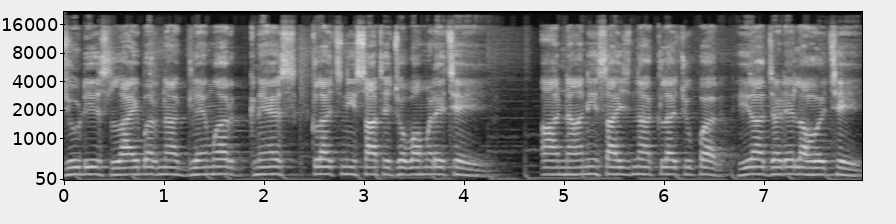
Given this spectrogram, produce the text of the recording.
જુડિસ લાઇબરના ગ્લેમર ગ્નેસ ક્લચની સાથે જોવા મળે છે. આ નાની સાઇઝના ક્લચ ઉપર હીરા જડેલા હોય છે.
